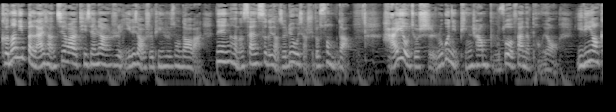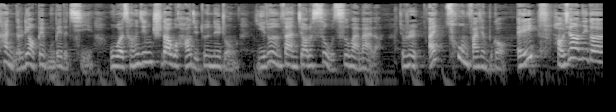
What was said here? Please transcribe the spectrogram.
可能你本来想计划的提前量是一个小时，平时送到吧，那天可能三四个小时、六个小时都送不到。还有就是，如果你平常不做饭的朋友，一定要看你的料备不备得齐。我曾经吃到过好几顿那种一顿饭叫了四五次外卖的，就是哎醋发现不够，哎好像那个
